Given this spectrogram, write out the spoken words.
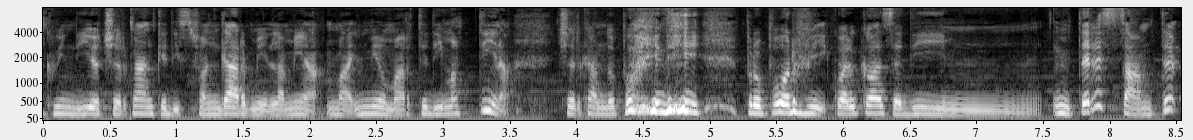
quindi io cerco anche di sfangarmi mia, ma, il mio martedì mattina, cercando poi di proporvi qualcosa di mh, interessante.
